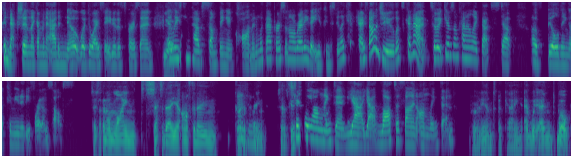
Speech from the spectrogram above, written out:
connection like i'm going to add a note what do i say to this person? Yeah. at least you have something in common with that person already that you can just be like hey i found you let's connect. So it gives them kind of like that step of building a community for themselves. So it's like an online saturday afternoon kind mm-hmm. of thing. Sounds good. Strictly on linkedin. Yeah yeah. Lots of fun on linkedin Brilliant. Okay, and we, and well,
